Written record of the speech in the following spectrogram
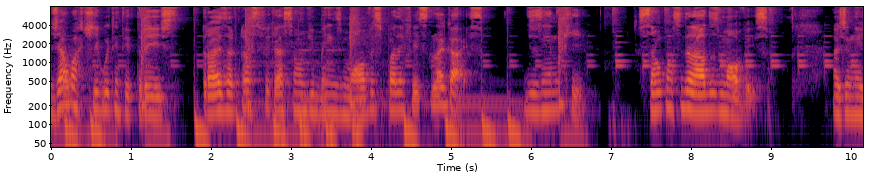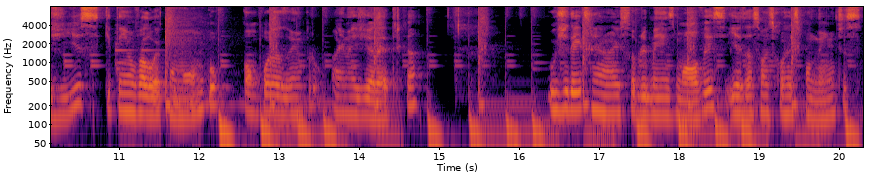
Já o artigo 83 traz a classificação de bens móveis para efeitos legais, dizendo que são considerados móveis as energias que têm um valor econômico, como por exemplo a energia elétrica, os direitos reais sobre bens móveis e as ações correspondentes.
